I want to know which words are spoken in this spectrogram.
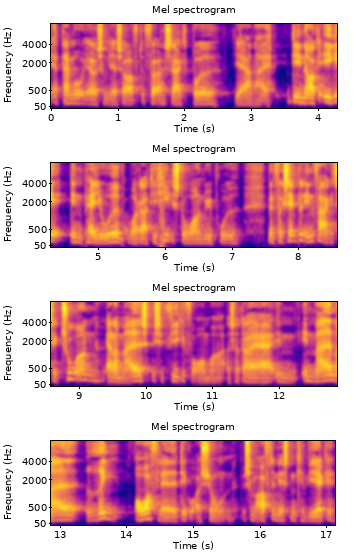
Ja, der må jeg jo, som jeg så ofte før har sagt, både ja og nej. Det er nok ikke en periode, hvor der er de helt store nybrud. Men for eksempel inden for arkitekturen er der meget specifikke former. Altså der er en, en meget, meget rig overfladedekoration, som ofte næsten kan virke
